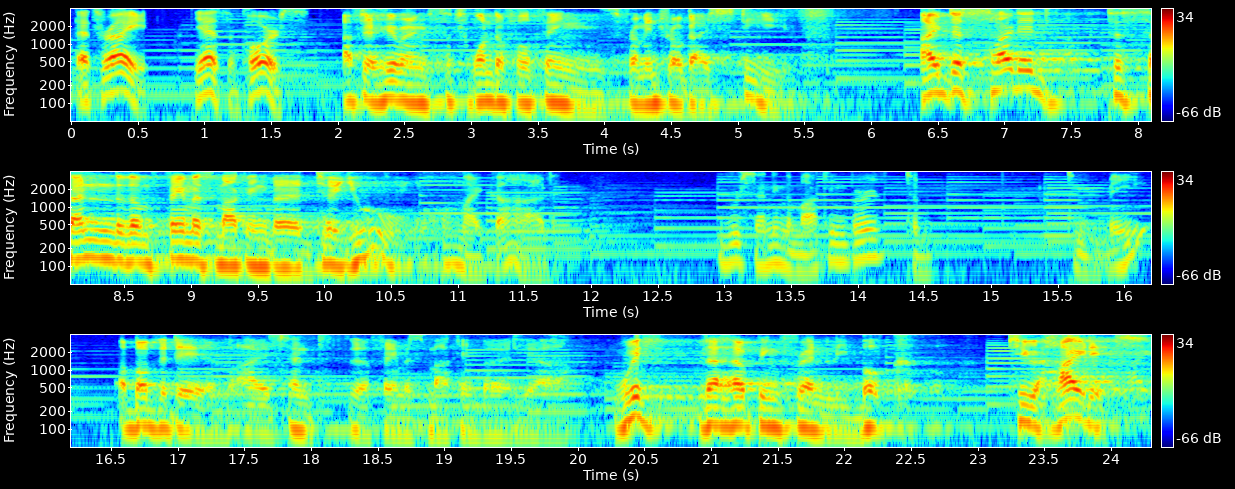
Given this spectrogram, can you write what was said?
That's right. Yes, of course. After hearing such wonderful things from intro guy Steve, I decided to send the famous Mockingbird to you. Oh my god. You were sending the mockingbird to to me? Above the Dave, I sent the famous Mockingbird here with the helping friendly book to hide it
